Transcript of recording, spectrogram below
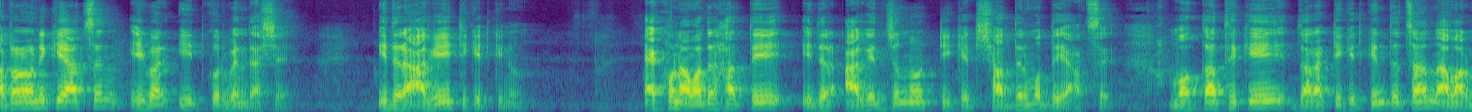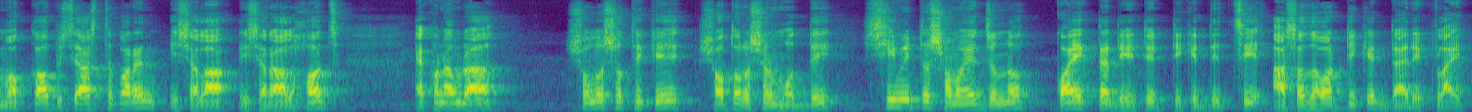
আপনারা অনেকে আছেন, এবার ঈদ করবেন দেশে। ঈদের আগেই টিকিট কিনুন। এখন আমাদের হাতে ঈদের আগের জন্য টিকিট সাধ্যের মধ্যে আছে। মক্কা থেকে যারা টিকিট কিনতে চান, আমার মক্কা অফিসে আসতে পারেন, ইশালা ইশারা আল হজ। এখন আমরা ষোলোশো থেকে সতেরোশোর মধ্যে সীমিত সময়ের জন্য কয়েকটা ডেটের টিকিট দিচ্ছি, আসা যাওয়ার টিকিট, ডাইরেক্ট ফ্লাইট।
